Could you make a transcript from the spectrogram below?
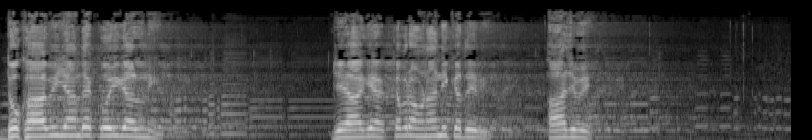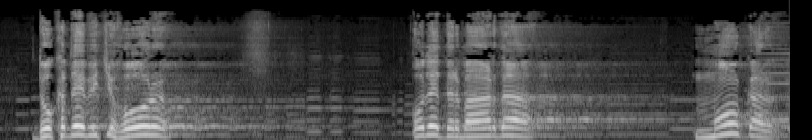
ਦੁੱਖ ਆ ਵੀ ਜਾਂਦਾ, ਕੋਈ ਗੱਲ ਨਹੀਂ। ਜੇ ਆ ਗਿਆ, ਘਬਰਾਉਣਾ ਨਹੀਂ ਕਦੇ ਵੀ। ਆ ਜਾਵੇ। ਦੁੱਖ ਦੇ ਵਿੱਚ ਹੋਰ ਉਹਦੇ ਦਰਬਾਰ ਦਾ ਮੋਹ ਕਰ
